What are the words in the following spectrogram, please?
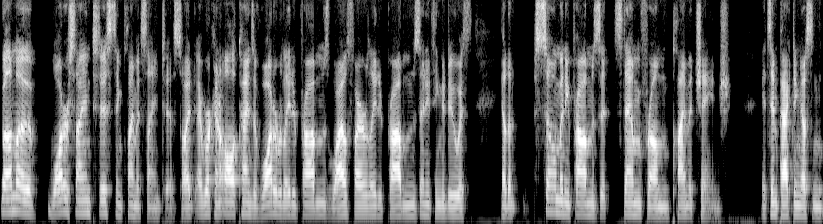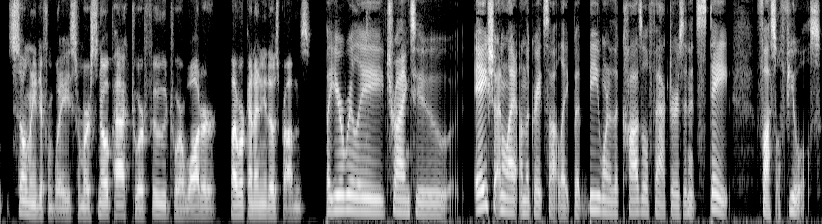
Well, I'm a water scientist and climate scientist. So I, I work on all kinds of water related problems, wildfire related problems, anything to do with you know, the, so many problems that stem from climate change. It's impacting us in so many different ways, from our snowpack to our food to our water. I work on any of those problems. But you're really trying to a shine a light on the Great Salt Lake, but b one of the causal factors in its state, fossil fuels.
